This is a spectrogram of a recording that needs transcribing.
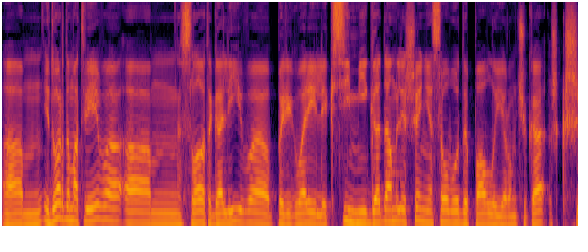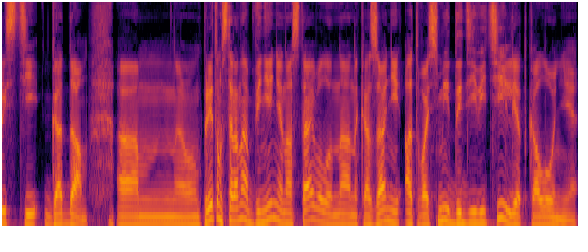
Эдуарда Матвеева, Салавата Галиева приговорили к 7 годам лишения свободы, Павла Еромчука к 6 годам. При этом сторона обвинения настаивала на наказании от 8 до 9 лет колонии.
